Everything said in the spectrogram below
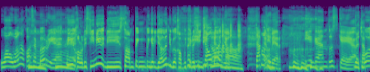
wow banget konsep Hmm. baru ya Hmm. Iya kalau di sini di samping pinggir jalan juga cappuccino cincau banyak. Capcin. ember iya kan terus kayak ya, gue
